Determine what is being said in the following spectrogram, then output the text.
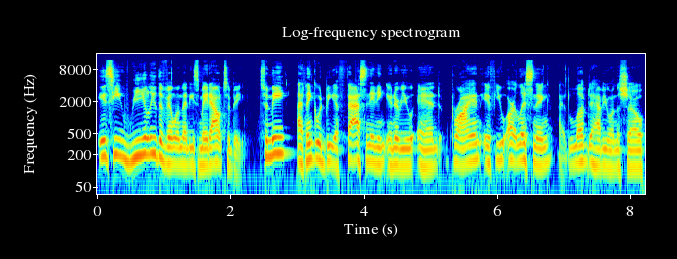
Is he really the villain that he's made out to be? To me, I think it would be a fascinating interview. And Brian, if you are listening, I'd love to have you on the show.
